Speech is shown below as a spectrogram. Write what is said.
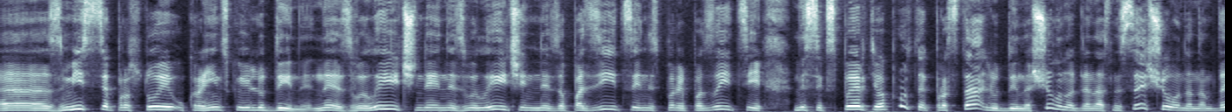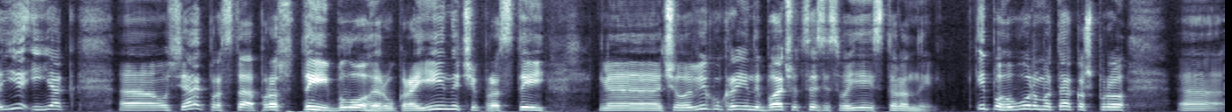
е, з місця простої української людини. Не з величини, не з величень, не з опозиції, не з перепозиції, не з експертів, а просто як проста людина. Що воно для нас несе, що воно нам дає, і як е, ось як проста, простий блогер України чи простий е, чоловік України бачу це зі своєї сторони. І поговоримо також про. Е,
